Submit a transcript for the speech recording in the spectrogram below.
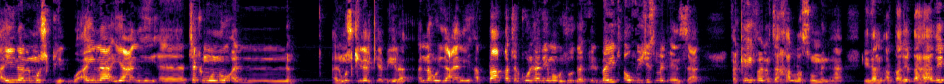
أين المشكل؟ وأين يعني آه، تكمن المشكلة الكبيرة؟ أنه يعني الطاقة تكون هذه موجودة في البيت أو في جسم الإنسان. فكيف نتخلص منها؟ إذا الطريقة هذه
